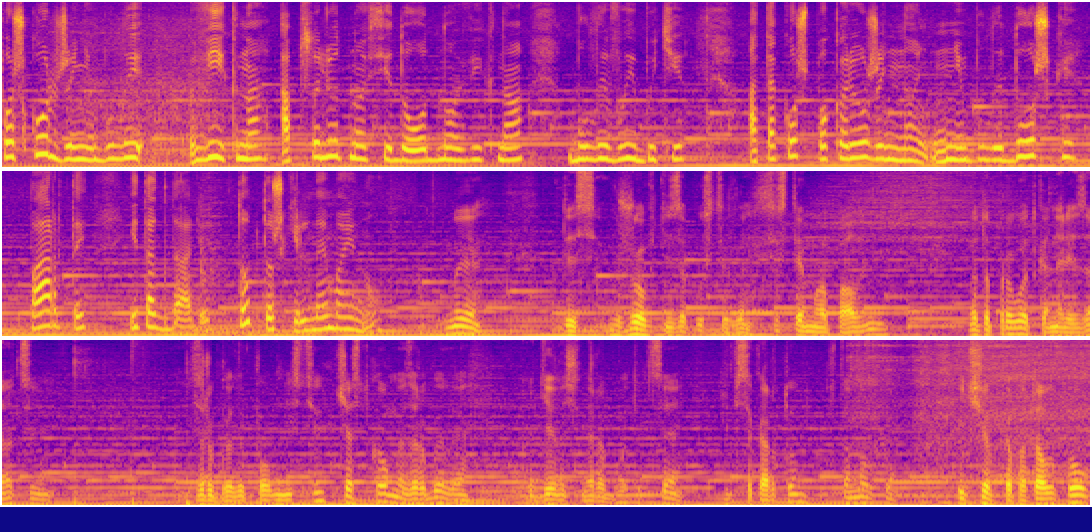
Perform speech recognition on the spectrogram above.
пошкоджені були вікна, абсолютно всі до одного вікна були вибиті, а також покорежені були дошки, парти і так далі. Тобто шкільне майно. Ми десь в жовтні запустили систему опалення, водопровод, каналізацію. Зробили повністю. Частково ми зробили ділочні роботи. Це гіпсокартон, установка, підшивка потолків,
